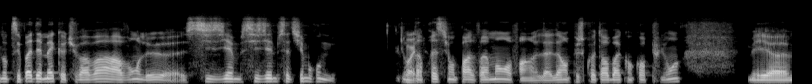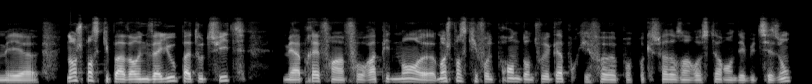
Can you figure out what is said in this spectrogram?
Donc c'est pas des mecs que tu vas voir avant le sixième, sixième, septième round. Donc après, si on parle vraiment, enfin là, là en plus quarterback encore plus loin, mais euh, mais euh, non, je pense qu'il peut avoir une value, pas tout de suite, mais après, enfin, faut rapidement. Euh, moi, je pense qu'il faut le prendre dans tous les cas pour qu'il pour, pour qu'il soit dans un roster en début de saison,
